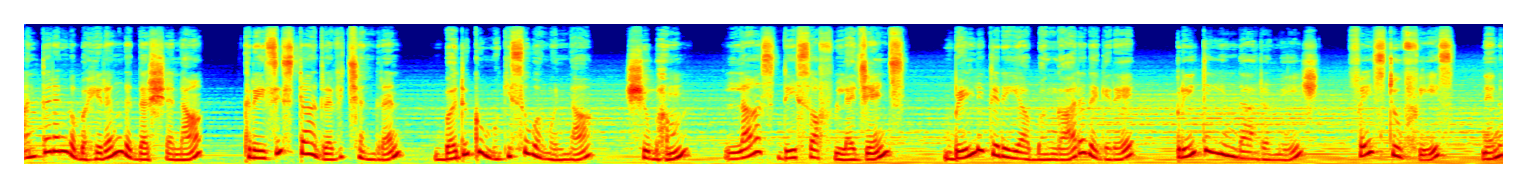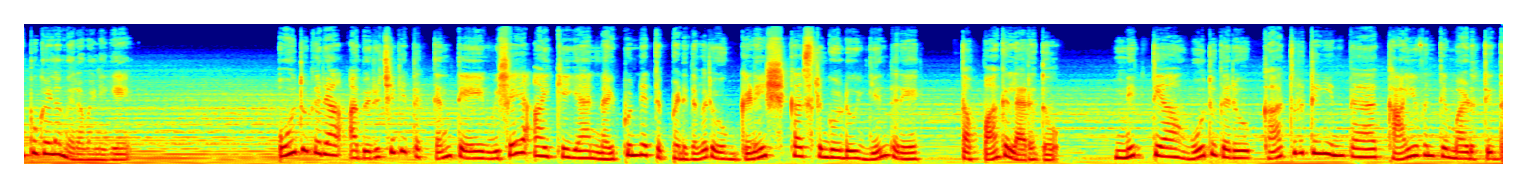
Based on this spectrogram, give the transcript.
ಅಂತರಂಗ ಬಹಿರಂಗ ದರ್ಶನ, ಕ್ರೇಜಿ ಸ್ಟಾರ್ ರವಿಚಂದ್ರನ್, ಬದುಕು ಮುಗಿಸುವ ಮುನ್ನ, ಶುಭಂ, ಲಾಸ್ಟ್ ಡೇಸ್ ಆಫ್ ಲೆಜೆಂಡ್ಸ್, ಬೆಳ್ಳಿತೆರೆಯ ಬಂಗಾರದ ಗೆರೆ ಪ್ರೀತಿಯಿಂದ ರಮೇಶ್, ಫೇಸ್ ಟು ಫೇಸ್ ನೆನಪುಗಳ ಮೆರವಣಿಗೆ. ಓದುಗರ ಅಭಿರುಚಿಗೆ ತಕ್ಕಂತೆ ವಿಷಯ ಆಯ್ಕೆಯ ನೈಪುಣ್ಯತೆ ಪಡೆದವರು ಗಣೇಶ್ ಕಾಸರಗೋಡು ಎಂದರೆ ತಪ್ಪಾಗಲಾರದು. ನಿತ್ಯ ಓದುಗರು ಕಾತುರತೆಯಿಂದ ಕಾಯುವಂತೆ ಮಾಡುತ್ತಿದ್ದ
